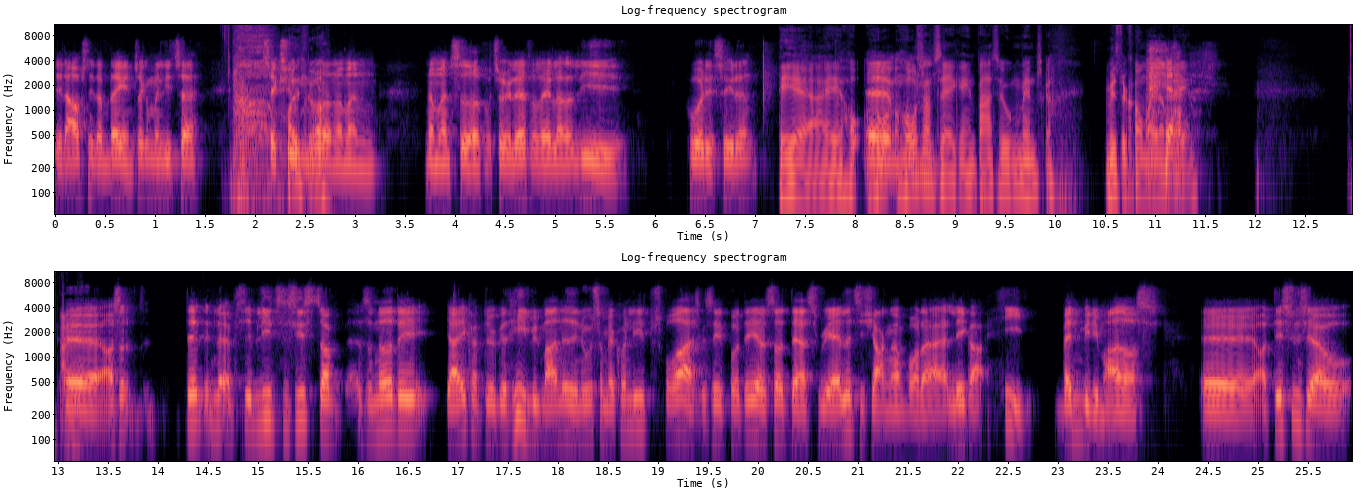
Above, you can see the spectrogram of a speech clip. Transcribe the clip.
et afsnit om dagen, så kan man lige tage 6-7 minutter, når man, når man sidder på toilet eller eller andet, lige hurtigt se den. Det er øh, øhm, bare til unge mennesker, hvis der kommer en om dagen. Øh, og så det, lige til sidst, så, altså noget af det, jeg ikke har dykket helt vildt meget ned i nu, som jeg kun lige sporadisk har set på, det er jo så deres reality-genre, hvor der ligger helt vanvittigt meget også. Øh, og det synes jeg jo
